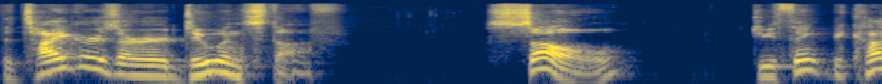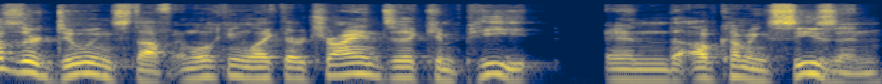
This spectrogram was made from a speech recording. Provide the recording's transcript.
the Tigers are doing stuff. So, do you think because they're doing stuff and looking like they're trying to compete in the upcoming season,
